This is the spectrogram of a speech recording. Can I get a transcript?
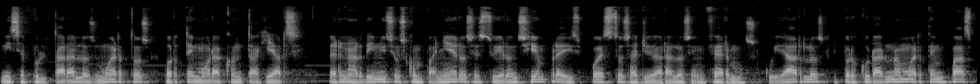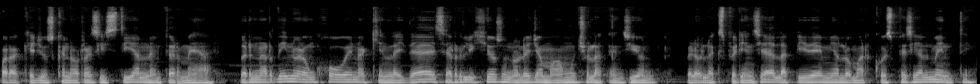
ni sepultar a los muertos por temor a contagiarse. Bernardino y sus compañeros estuvieron siempre dispuestos a ayudar a los enfermos, cuidarlos y procurar una muerte en paz para aquellos que no resistían la enfermedad. Bernardino era un joven a quien la idea de ser religioso no le llamaba mucho la atención, pero la experiencia de la epidemia lo marcó especialmente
